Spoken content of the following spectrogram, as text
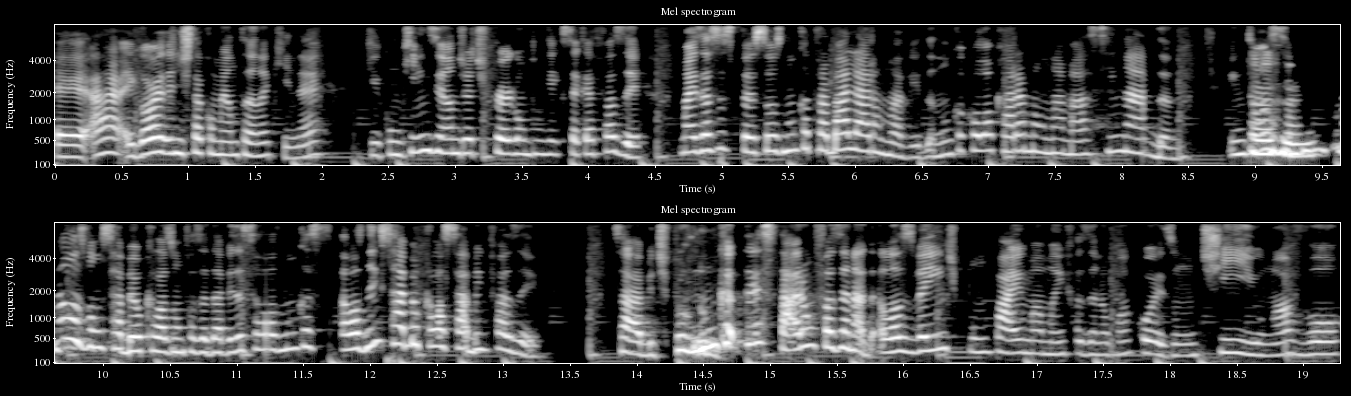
é, ah, igual a gente tá comentando aqui, né? Que com 15 anos já te perguntam o que, que você quer fazer. Mas essas pessoas nunca trabalharam na vida, nunca colocaram a mão na massa em nada. Então, assim, uhum. assim, como elas vão saber o que elas vão fazer da vida se elas nunca. Elas nem sabem o que elas sabem fazer. Sabe? Tipo, nunca testaram fazer nada. Elas veem, tipo, um pai e uma mãe fazendo alguma coisa, um tio, um avô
